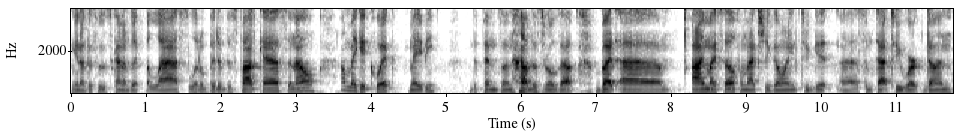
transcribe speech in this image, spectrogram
you know this was kind of like the last little bit of this podcast, and I'll I'll make it quick, maybe. Depends on how this rolls out. But um, I myself am actually going to get uh, some tattoo work done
